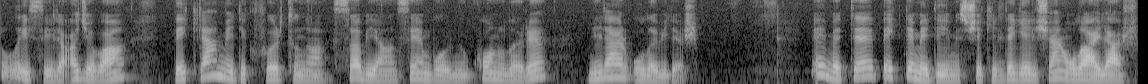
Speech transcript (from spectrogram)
Dolayısıyla acaba beklenmedik fırtına Sabian sembolünün konuları neler olabilir? Elbette beklemediğimiz şekilde gelişen olaylar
